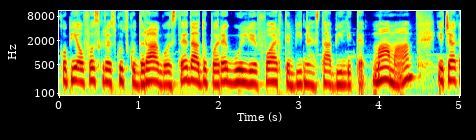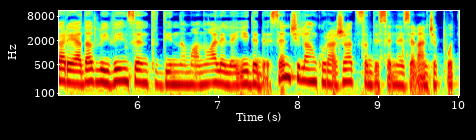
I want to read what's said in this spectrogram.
Copiii au fost crescuți cu dragoste, dar după reguli foarte bine stabilite. Mama e cea care i-a dat lui Vincent din manualele ei de desen și l-a încurajat să deseneze la început.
